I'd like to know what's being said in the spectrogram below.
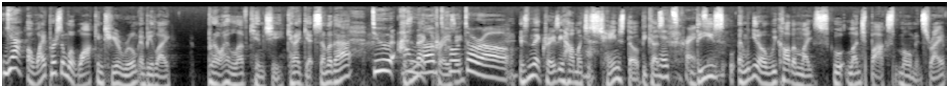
yeah, A white person will walk into your room and be like, "Bro, I love kimchi. Can I get some of that?" dude, I Isn't that love crazy? Totoro. Isn't that crazy how much it's changed though? Because It's crazy. these, and you know, we call them like school lunchbox moments, right?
